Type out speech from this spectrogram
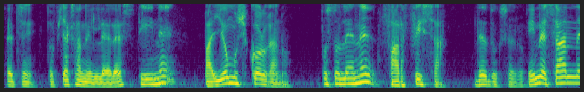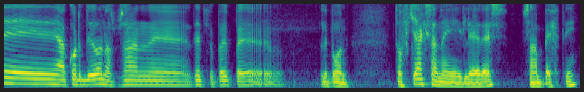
Έτσι. Το φτιάξαν οι λέρες. Τι είναι, Παλιό μουσικό όργανο. πώς το λένε, Φαρφίσα. δεν το ξέρω. Είναι σαν ε, ακορντεόν, ας πούμε, σαν ε, τέτοιο. πε- πε- Λοιπόν, το φτιάξανε οι λέρες, σαν παίχτη,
